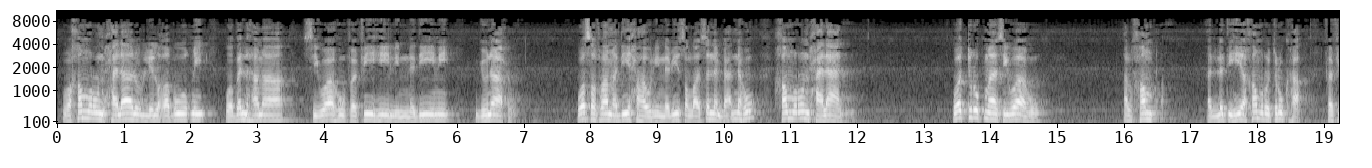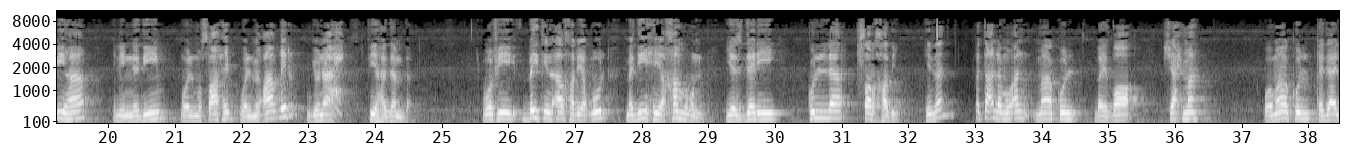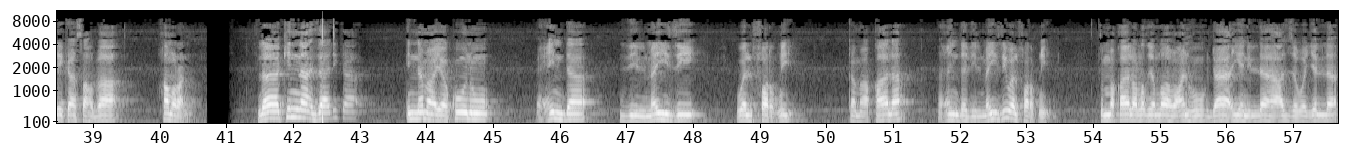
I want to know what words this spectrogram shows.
وخمر حلال للغبوق وبلهما سواه ففيه للنديم جناح وصف مديحه للنبي صلى الله عليه وسلم بأنه خمر حلال. واترك ما سواه الخمر التي هي خمر اتركها ففيها للنديم والمصاحب والمعاقر جناح فيها ذنب. وفي بيت آخر يقول مديحي خمر يزدري كل صرخذ. إذا فتعلم أن ما كل بيضاء شحمة وما كل كذلك صهباء خمرا. لكن ذلك إنما يكون عند ذي الميز والفرق كما قال عند ذي الميز والفرق. ثم قال رضي الله عنه داعيا الله عز وجل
